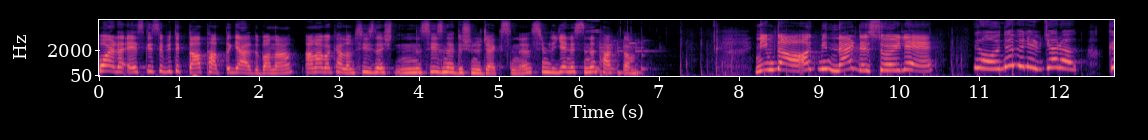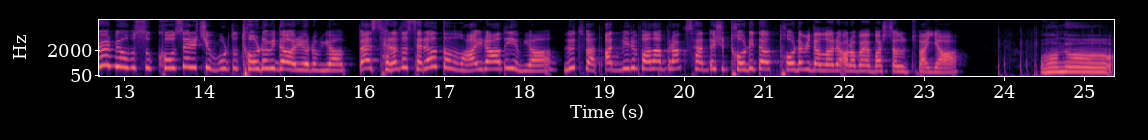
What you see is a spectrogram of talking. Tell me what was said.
Bu arada eskisi bir tık daha tatlı geldi bana. Ama bakalım siz ne, siz ne düşüneceksiniz? Şimdi yenisini taktım. Nimda admin nerede söyle. Ya ne bileyim konser için burada tornavida arıyorum ya. Ben Serada Serada'nın hayranıyım ya. Lütfen admini falan bırak sen de şu tornavida, tornavidaları aramaya başla lütfen ya. Ana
